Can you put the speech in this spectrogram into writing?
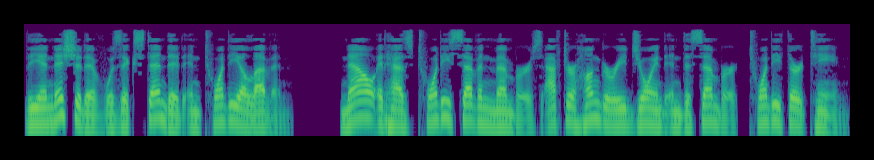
The initiative was extended in 2011. Now it has 27 members after Hungary joined in December, 2013.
